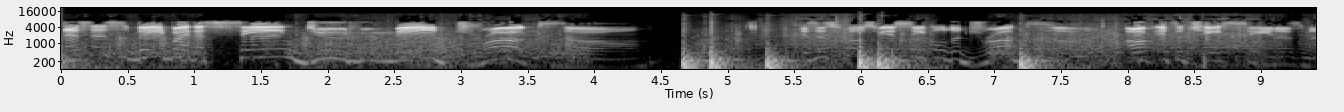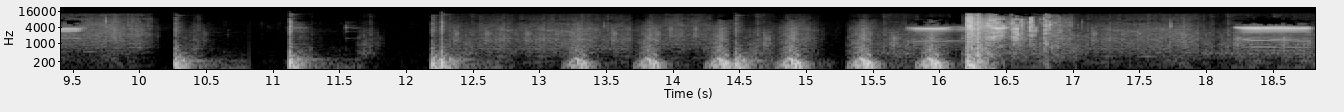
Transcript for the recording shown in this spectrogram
This is made by the same dude who made Drugs, though. Is this supposed to be a sequel to Drugs, though? Oh, it's a chase scene, isn't it? Uh, okay. Um,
